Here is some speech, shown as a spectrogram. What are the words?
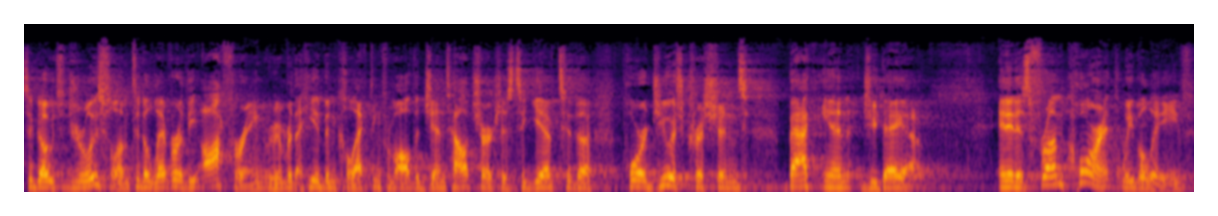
to go to Jerusalem to deliver the offering. Remember that he had been collecting from all the Gentile churches to give to the poor Jewish Christians back in Judea. And it is from Corinth, we believe,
